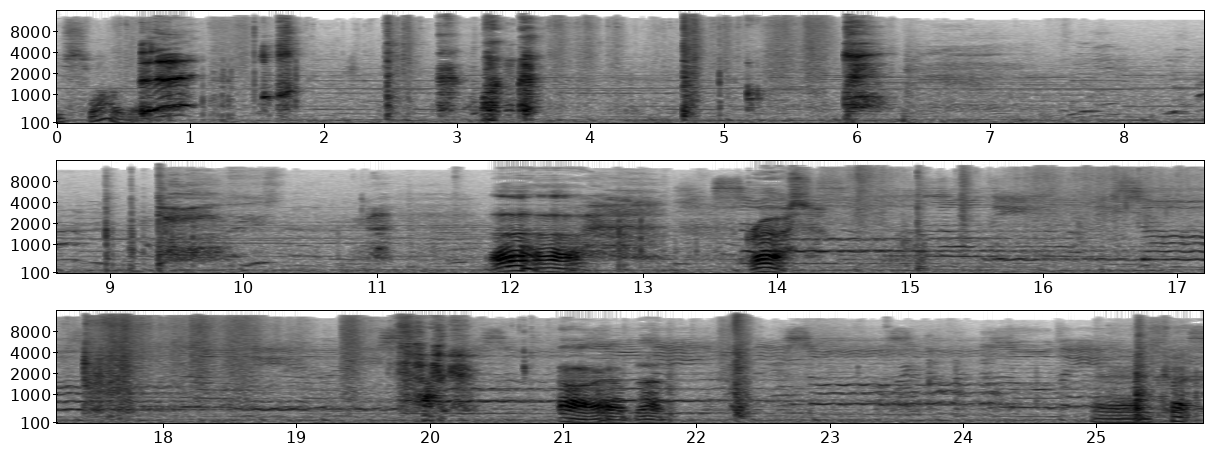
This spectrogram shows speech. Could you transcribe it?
You swallowed it. Ugh. Gross. Fuck. Alright, I'm done. And cut.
